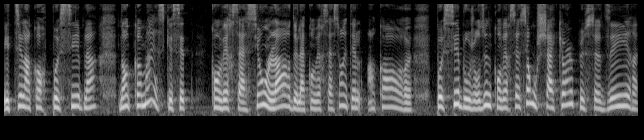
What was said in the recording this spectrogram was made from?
est-il encore possible? Hein? Donc, comment est-ce que cette conversation, l'art de la conversation est-elle encore euh, possible aujourd'hui? Une conversation où chacun peut se dire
